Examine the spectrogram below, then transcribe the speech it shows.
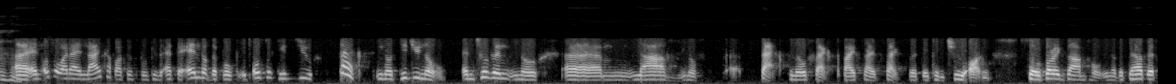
Mm-hmm. Uh, and also, what I like about this book is at the end of the book, it also gives you facts. You know, did you know? And children, you know, um, love, you know, uh, facts, little facts, bite-sized facts that they can chew on. So, for example, you know, the baobab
